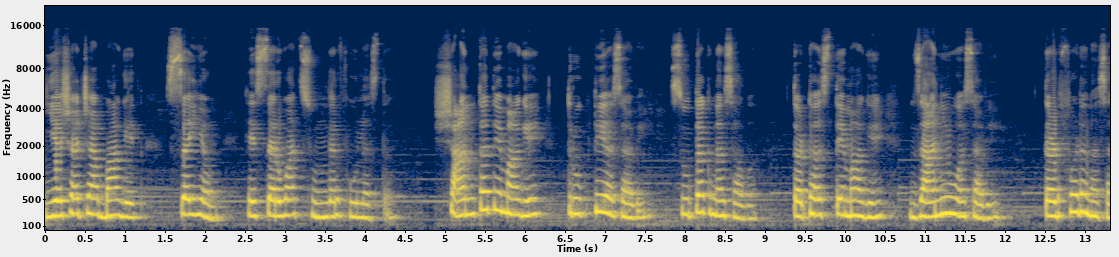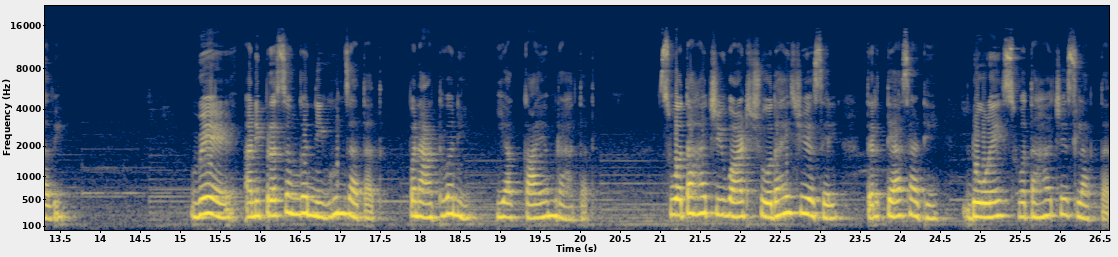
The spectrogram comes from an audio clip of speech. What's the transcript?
यशाच्या बागेत संयम हे सर्वात सुंदर फूल असतं. शांततेमागे तृप्ती असावी सुतक नसावं तटस्थतेमागे जाणीव असावी तडफड नसावी. वेळ आणि प्रसंग निघून जातात पण आठवणी या कायम राहतात. स्वतःची वाट शोधायची असेल तर त्यासाठी डोळे स्वतःचेच लागतात.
